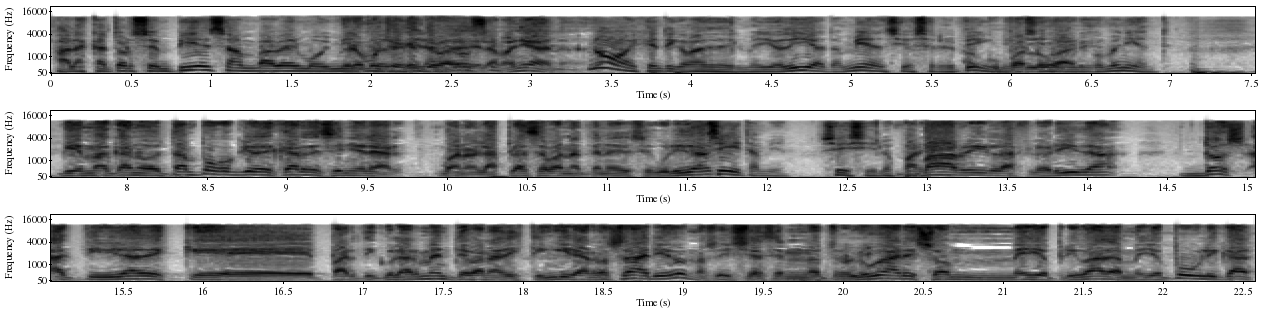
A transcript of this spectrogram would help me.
A las 14 empiezan, va a haber movimiento. Pero mucha gente va desde la mañana. No, hay gente que va desde el mediodía también, si hacer el picnic, sin ningún inconveniente. Bien, Macano, tampoco quiero dejar de señalar, bueno, las plazas van a tener seguridad. Sí, también, sí, sí, los parques. Va a abrir la Florida dos actividades que particularmente van a distinguir a Rosario, no sé si se hacen en otros lugares, son medio privadas, medio públicas.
